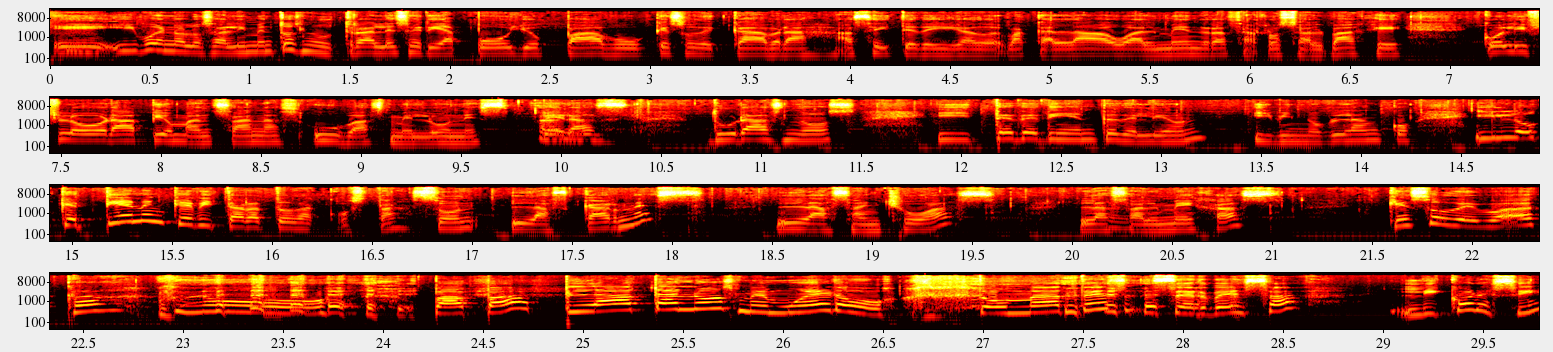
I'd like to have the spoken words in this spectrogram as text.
Eh, y bueno, los alimentos neutrales sería pollo, pavo, queso de cabra, aceite de hígado de bacalao, almendras, arroz salvaje, coliflor, apio, manzanas, uvas, melones, peras, duraznos y té de diente de león y vino blanco. Y lo que tienen que evitar a toda costa son las carnes, las anchoas, las almejas, queso de vaca, no, papa, plátanos, me muero, tomates, cerveza, licores, sí,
